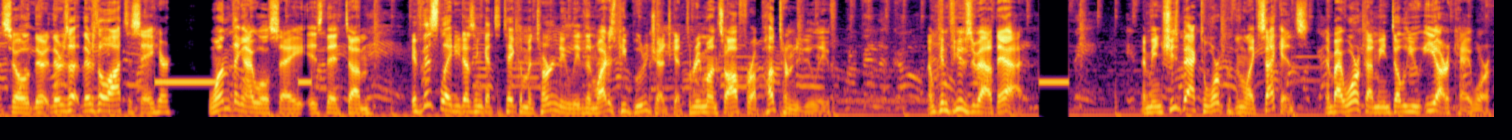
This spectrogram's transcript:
so there, there's a, there's a lot to say here. One thing I will say is that um, if this lady doesn't get to take a maternity leave, then why does Pete Buttigieg get three months off for a paternity leave? I'm confused about that. I mean, she's back to work within like seconds, and by work I mean W E R K work.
